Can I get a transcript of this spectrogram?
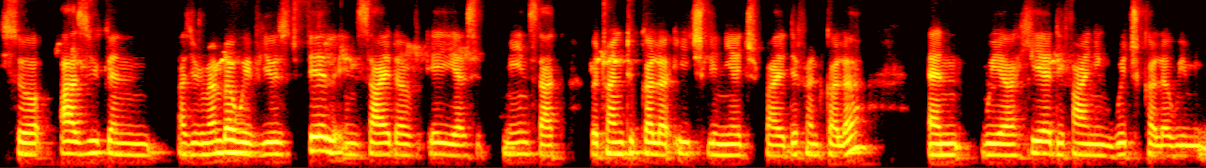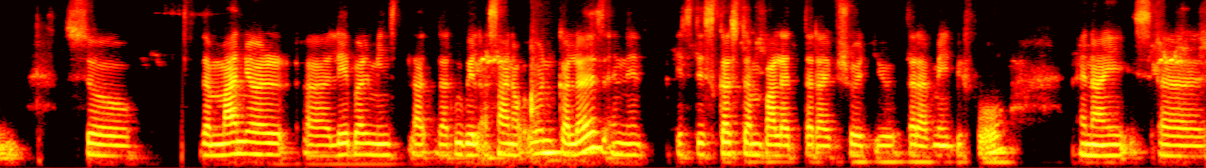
So as you can, as you remember, we've used fill inside of AES. It means that we're trying to color each lineage by a different color. And we are here defining which color we mean. So the manual uh, label means that, that we will assign our own colors and it, it's this custom palette that I've showed you that I've made before. And I uh,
